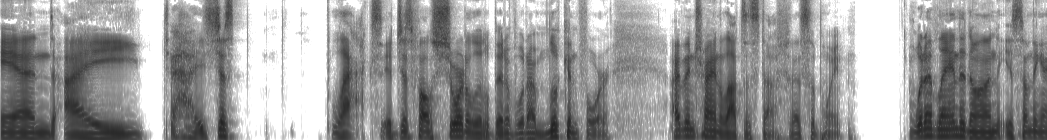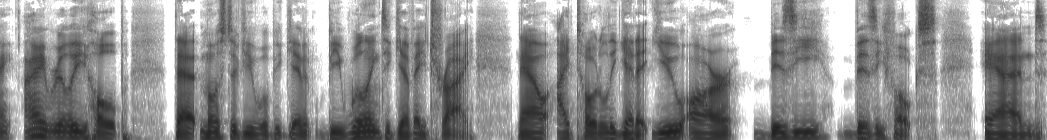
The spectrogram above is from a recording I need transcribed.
And I, it's just lacks. It just falls short a little bit of what I'm looking for. I've been trying lots of stuff. That's the point what I've landed on is something I, I really hope that most of you will be give, be willing to give a try. Now, I totally get it. You are busy, busy folks. And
